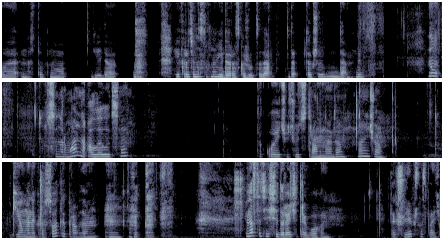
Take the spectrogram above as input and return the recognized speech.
в наступному відео. Я, коротше, в наступному відео розкажу це, да. Да. Так що, да. Ну, все нормально, але лице такое чуть-чуть странное, да? Ну нічого. Такі у мене красоти, правда. І у нас, кстати, ще, до речі, тривога. Так що я пішла спати.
